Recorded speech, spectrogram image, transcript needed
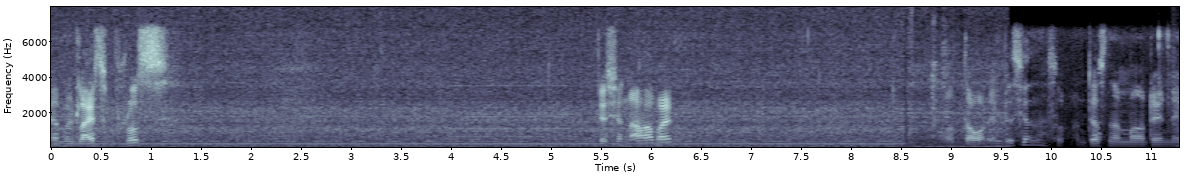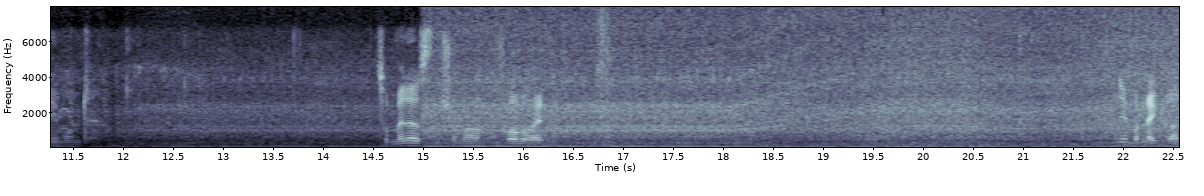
Werden wir gleich zum Schluss ein bisschen nacharbeiten. Das dauert ein bisschen. So, und das nehmen wir den nehmen und zumindest schon mal vorbereiten. Nehmen wir Lenkrad.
